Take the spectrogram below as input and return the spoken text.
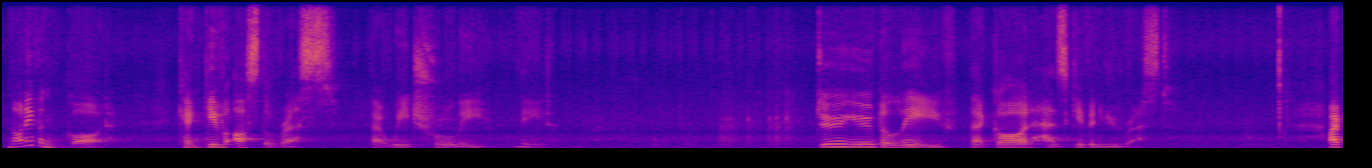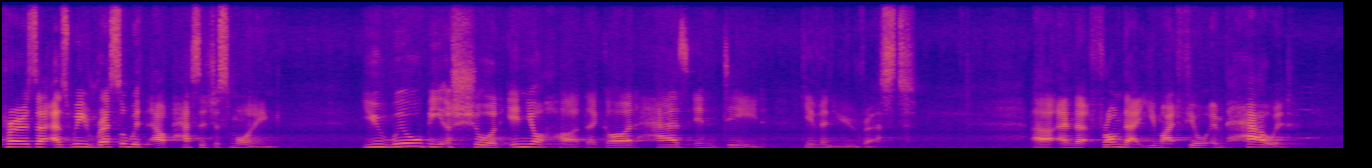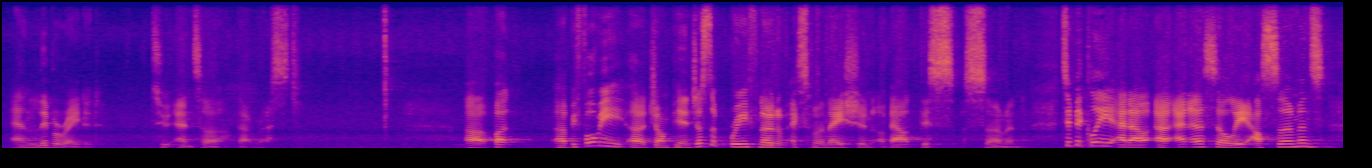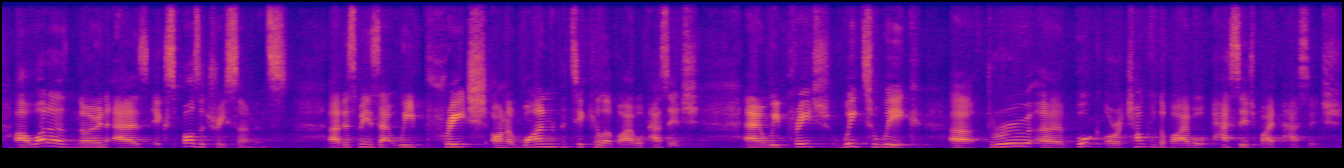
not even God, can give us the rest that we truly need? Do you believe that God has given you rest? My prayer is that as we wrestle with our passage this morning, you will be assured in your heart that God has indeed given you rest. uh, and that from that you might feel empowered and liberated to enter that rest. Uh, but uh, before we uh, jump in, just a brief note of explanation about this sermon. Typically, at, our, uh, at SLE, our sermons are what are known as expository sermons. Uh, this means that we preach on a one particular Bible passage, and we preach week to week uh, through a book or a chunk of the Bible, passage by passage.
